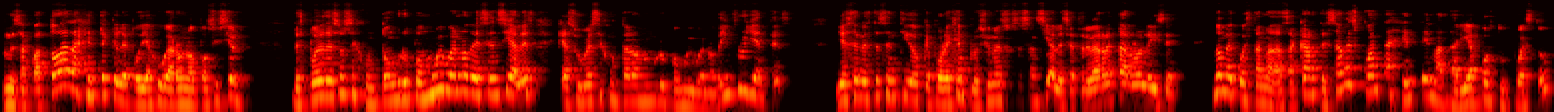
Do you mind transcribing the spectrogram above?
donde sacó a toda la gente que le podía jugar una oposición. Después de eso se juntó un grupo muy bueno de esenciales, que a su vez se juntaron un grupo muy bueno de influyentes, y es en este sentido que, por ejemplo, si uno de esos esenciales se atreve a retarlo, le dice, no me cuesta nada sacarte, ¿sabes cuánta gente mataría por tu puesto?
